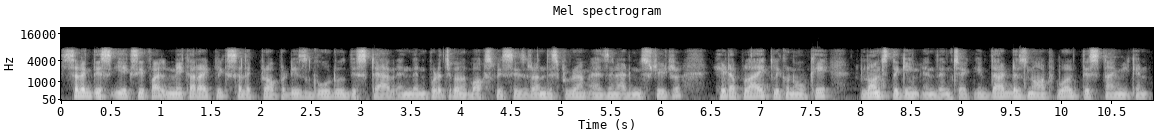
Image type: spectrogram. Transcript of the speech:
select this exe file make a right click select properties go to this tab and then put a check on the box which says run this program as an administrator. Hit apply click on ok launch the game and then check. If that does not work this time you can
